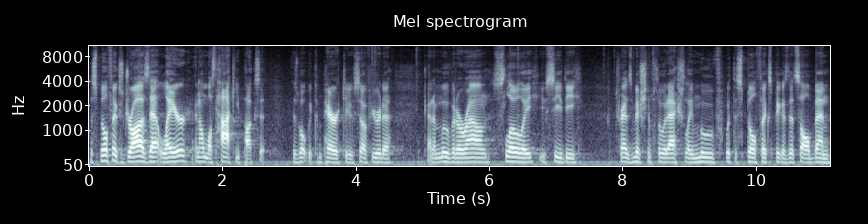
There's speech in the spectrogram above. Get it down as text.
The spill fix draws that layer and almost hockey pucks it, is what we compare it to. So if you were to kind of move it around slowly, you see the transmission fluid actually move with the spill fix because it's all been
